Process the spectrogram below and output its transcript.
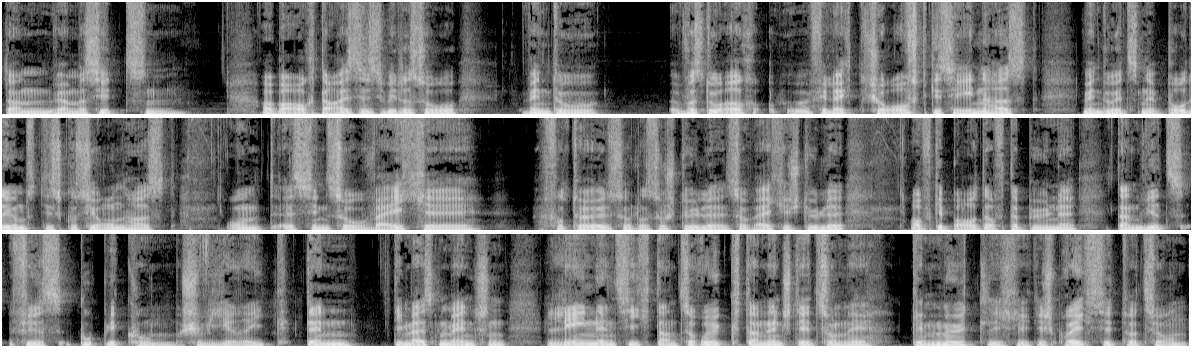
dann werden wir sitzen. Aber auch da ist es wieder so, wenn du, was du auch vielleicht schon oft gesehen hast, wenn du jetzt eine Podiumsdiskussion hast und es sind so weiche Fauteuils oder so Stühle, so weiche Stühle aufgebaut auf der Bühne, dann wird's fürs Publikum schwierig, denn die meisten Menschen lehnen sich dann zurück, dann entsteht so eine gemütliche Gesprächssituation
